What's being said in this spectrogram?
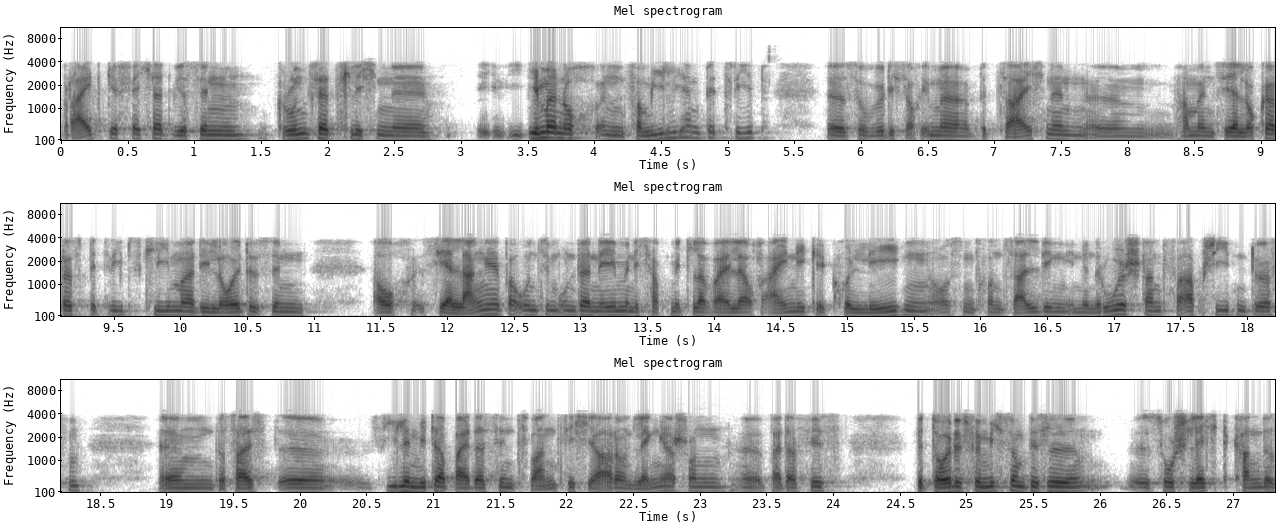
breit gefächert. Wir sind grundsätzlich eine, immer noch ein Familienbetrieb. Äh, so würde ich es auch immer bezeichnen. Ähm, haben ein sehr lockeres Betriebsklima. Die Leute sind auch sehr lange bei uns im Unternehmen. Ich habe mittlerweile auch einige Kollegen aus dem Consulting in den Ruhestand verabschieden dürfen. Ähm, das heißt, äh, viele Mitarbeiter sind 20 Jahre und länger schon äh, bei der FIS. Bedeutet für mich so ein bisschen, so schlecht kann das,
